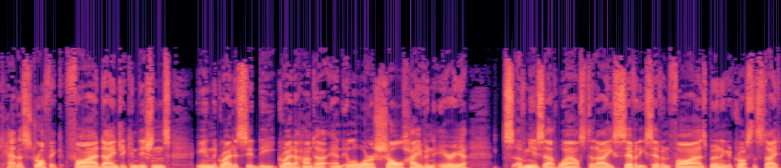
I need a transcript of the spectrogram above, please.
catastrophic fire danger conditions in the Greater Sydney, Greater Hunter, and Illawarra Shoalhaven area of New South Wales today. 77 fires burning across the state,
